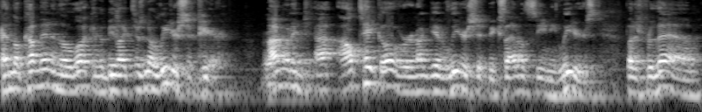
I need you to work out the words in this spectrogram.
and they'll come in and they'll look and they'll be like, "There's no leadership here. Right. I'm gonna, I'll take over and I'll give leadership because I don't see any leaders." But for them,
